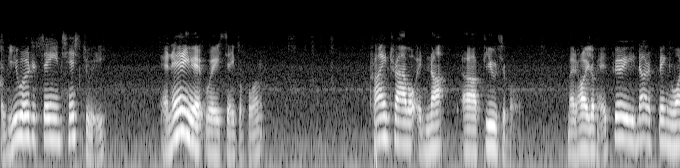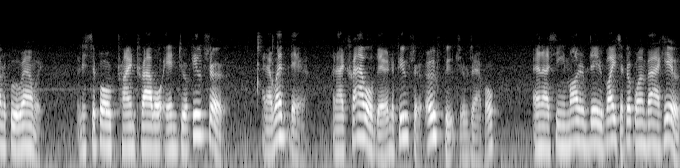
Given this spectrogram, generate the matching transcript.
if you were to change history in any way, shape, or form, time travel is not uh, feasible matter how you look at it. It's really not a thing you want to fool around with. Let's suppose try and travel into a future. And I went there. And I traveled there in the future, Earth future, for example. And I seen modern day device. I took one back here.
